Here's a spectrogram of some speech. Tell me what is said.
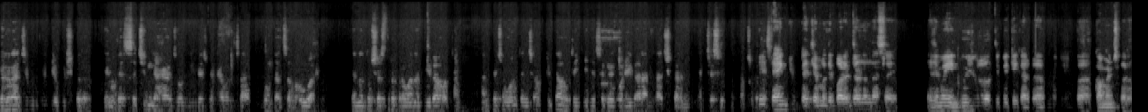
गृहराज्यमंत्री पियुष पुष्कर त्यांनी सचिन गहाळ जो निलेश गहाळचा गोंदाचा भाऊ आहे. त्यांना तो शस्त्र परवाना दिला होता. आणि त्याच्यामुळे त्यांच्यावर टीका होते की हे सगळे गुन्हेगार आणि राजकारणी यांच्याशी थँक्यू त्याच्यामध्ये बरेच जण नसाय त्याच्यामुळे इंडिव्हिज्युअल वरती मी टीका करत कमेंट्स करत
